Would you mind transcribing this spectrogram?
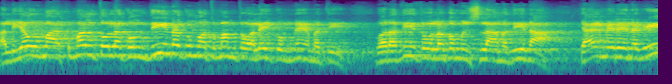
अलयम अकमल तो लकुम दीन अकुम अतमम इस्लाम दीना क्या मेरे नबी?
